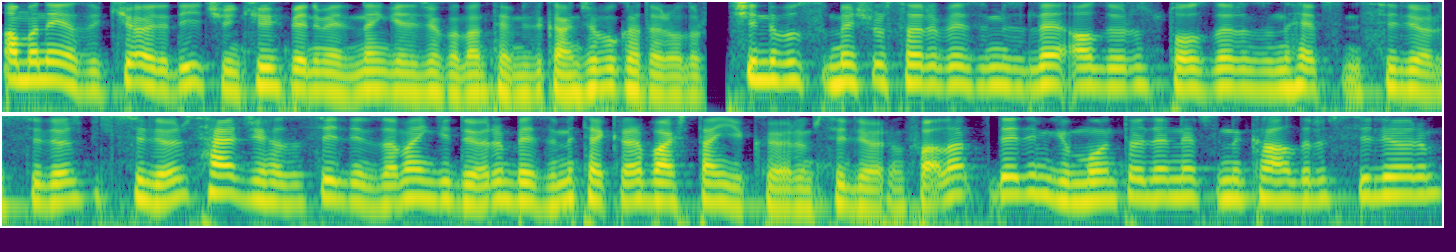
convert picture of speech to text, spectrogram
Ama ne yazık ki öyle değil çünkü benim elimden gelecek olan temizlik anca bu kadar olur. Şimdi bu meşhur sarı bezimizle alıyoruz tozlarımızın hepsini siliyoruz siliyoruz siliyoruz. Her cihazı sildiğim zaman gidiyorum bezimi tekrar baştan yıkıyorum siliyorum falan. Dediğim gibi monitörlerin hepsini kaldırıp siliyorum.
